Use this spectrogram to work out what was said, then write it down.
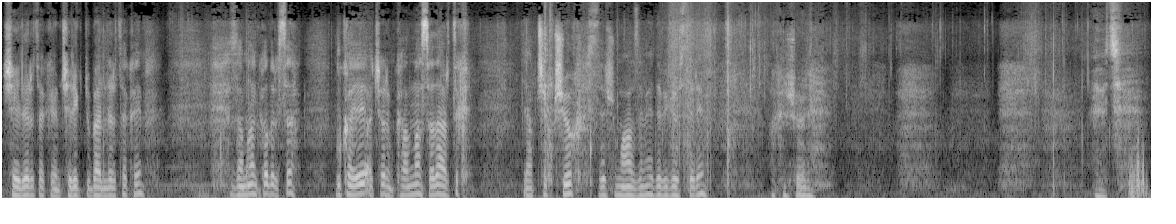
Şeyleri takayım, çelik dübelleri takayım. Zaman kalırsa bu kayayı açarım. Kalmazsa da artık yapacak bir şey yok. Size şu malzemeyi de bir göstereyim. Bakın şöyle. Evet. Acayip.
